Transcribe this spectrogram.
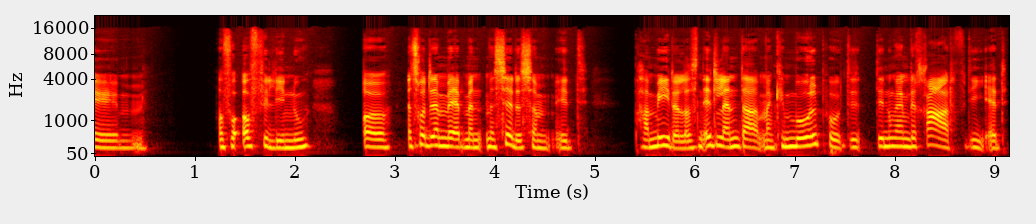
øhm, at få opfyldt lige nu. Og jeg tror det der med, at man, man ser det som et parameter, eller sådan et eller andet, der man kan måle på, det, det er nogle gange lidt rart, fordi at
